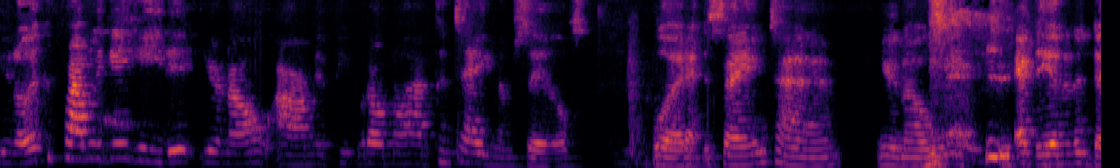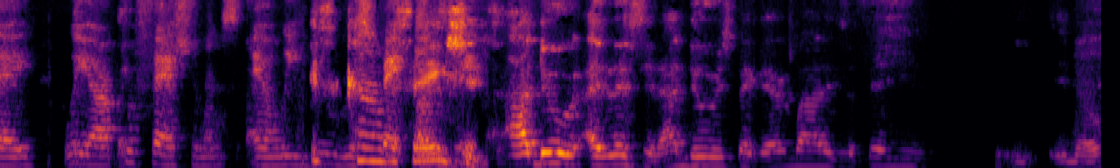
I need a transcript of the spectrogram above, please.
you know it could probably get heated you know um if people don't know how to contain themselves but at the same time you know at the end of the day we are professionals and we do It's respect conversation. I do. I listen. I do respect everybody's opinion. You know,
